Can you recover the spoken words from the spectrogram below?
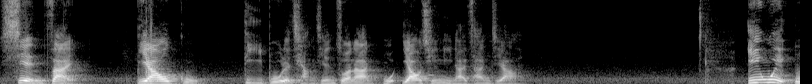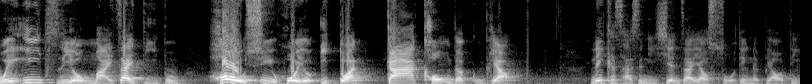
现在标股。底部的抢钱专案，我邀请你来参加，因为唯一只有买在底部，后续会有一段嘎空的股票，那个才是你现在要锁定的标的，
